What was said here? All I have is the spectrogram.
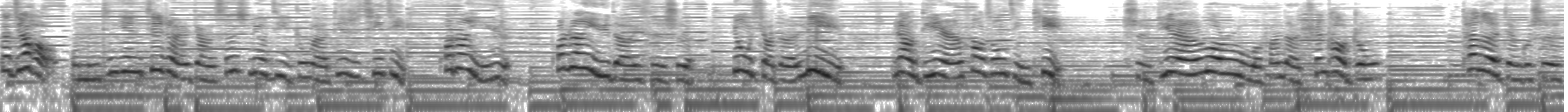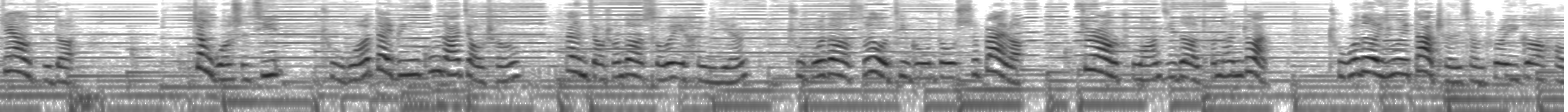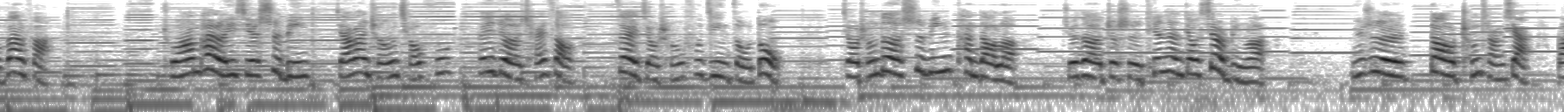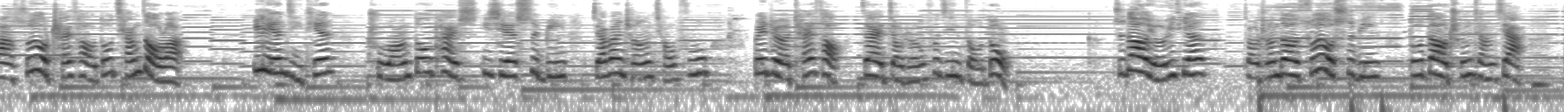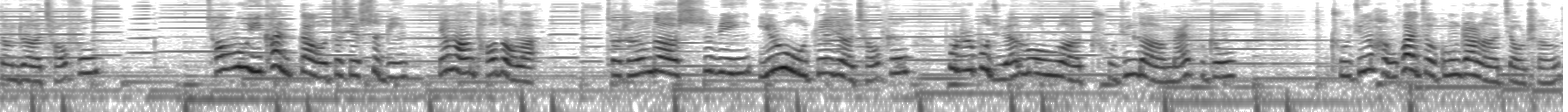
大家好，我们今天接着来讲三十六计中的第十七计抛砖引玉。抛砖引玉的意思是用小的利益让敌人放松警惕，使敌人落入我方的圈套中。它的典故是这样子的：战国时期，楚国带兵攻打角城，但角城的守卫很严，楚国的所有进攻都失败了，这让楚王急得团团转。楚国的一位大臣想出了一个好办法，楚王派了一些士兵假扮成樵夫，背着柴草在角城附近走动。角城的士兵看到了，觉得这是天上掉馅儿饼了，于是到城墙下把所有柴草都抢走了。一连几天，楚王都派一些士兵假扮成樵夫，背着柴草在角城附近走动。直到有一天，小城的所有士兵都到城墙下等着樵夫。樵夫一看到这些士兵，连忙逃走了。小城的士兵一路追着樵夫，不知不觉落入了楚军的埋伏中。楚军很快就攻占了角城。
